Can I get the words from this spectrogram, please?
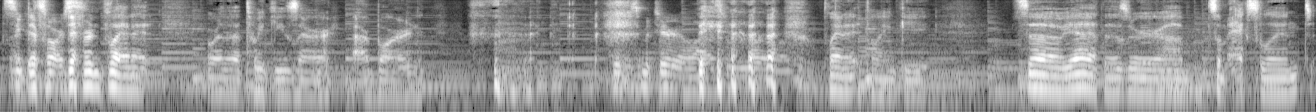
a Secret different source. different planet where the Twinkies are are born. They just materialized from another. Planet Twinkie. So yeah, those were um, some excellent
